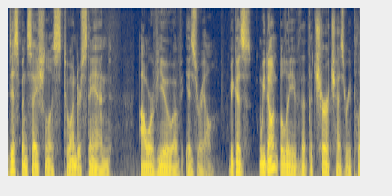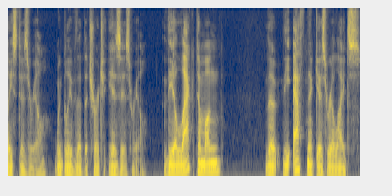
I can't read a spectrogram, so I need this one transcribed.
dispensationalists to understand our view of Israel because we don't believe that the church has replaced Israel. We believe that the church is Israel. The elect among the, the ethnic Israelites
